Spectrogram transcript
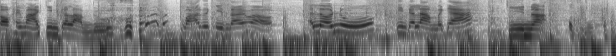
ลองให้ม้ากินกระหล่ำดู ม้าจะกินได้เปล่าอัลโหลหนู กินกระหล่ำไหมจ๊ะกินอะโอ้โหโอ้โห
